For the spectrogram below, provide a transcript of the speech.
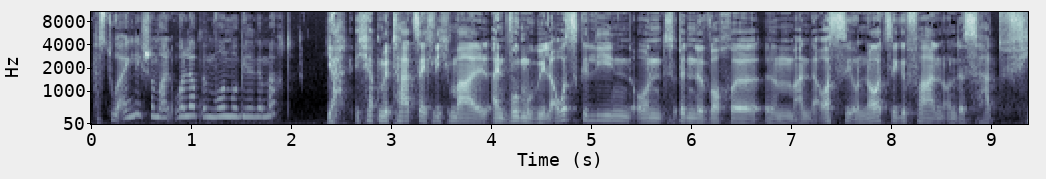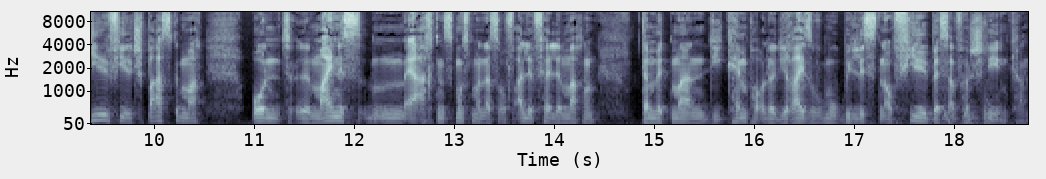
Hast du eigentlich schon mal Urlaub im Wohnmobil gemacht? Ja, ich habe mir tatsächlich mal ein Wohnmobil ausgeliehen und bin eine Woche ähm, an der Ostsee und Nordsee gefahren und es hat viel, viel Spaß gemacht. Und äh, meines äh, Erachtens muss man das auf alle Fälle machen, damit man die Camper oder die Reisemobilisten auch viel besser verstehen kann.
